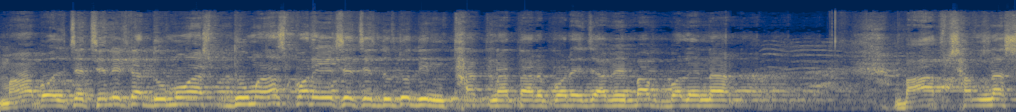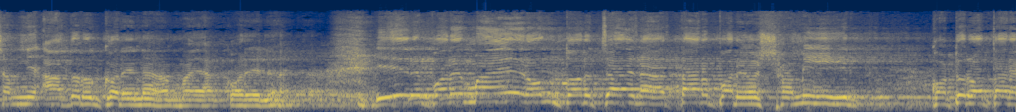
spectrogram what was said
মা বলছে, ছেলেটা দু মাস দু মাস পরে এসেছে, দুটো দিন থাক না, তারপরে যাবে। বাপ বলে, না বাপ সামনাসামনি আদর করে না, মায়া করে না। এরপরে মায়ের অন্তর চায় না, তারপরেও স্বামীর কঠোরতার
